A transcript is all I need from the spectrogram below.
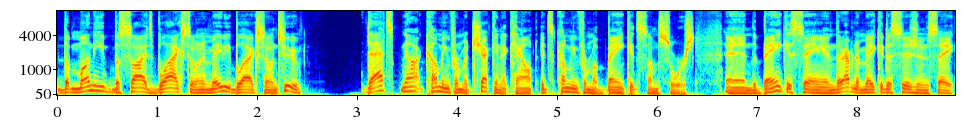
the money besides Blackstone and maybe Blackstone too, that's not coming from a checking account. It's coming from a bank at some source. And the bank is saying they're having to make a decision and say,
